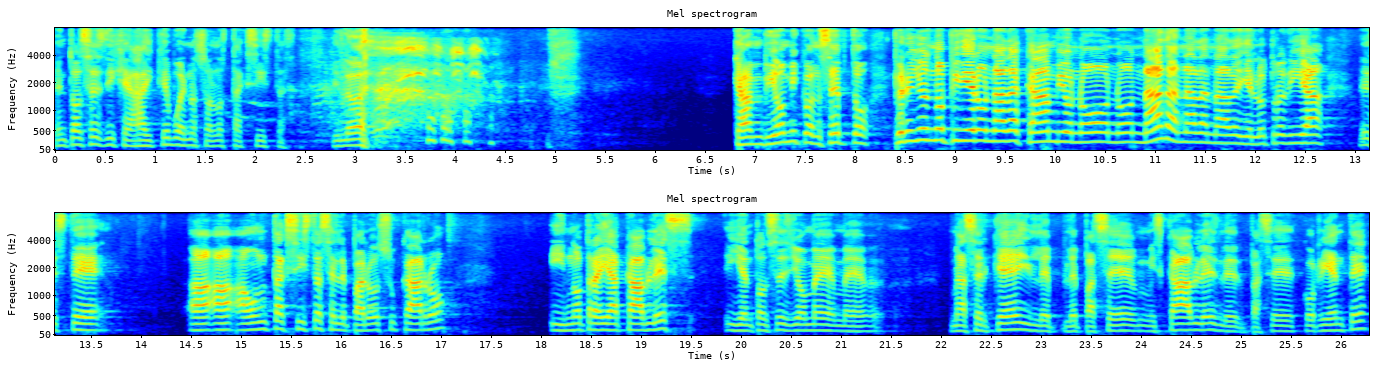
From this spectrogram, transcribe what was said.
Entonces dije, ay, qué buenos son los taxistas. Y luego cambió mi concepto, pero ellos no pidieron nada a cambio, no, no, nada, nada, nada. Y el otro día este, a, un taxista se le paró su carro y no traía cables y entonces yo me, acerqué y le, pasé mis cables, le pasé corriente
